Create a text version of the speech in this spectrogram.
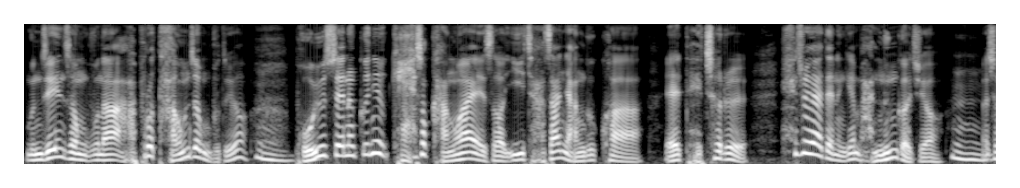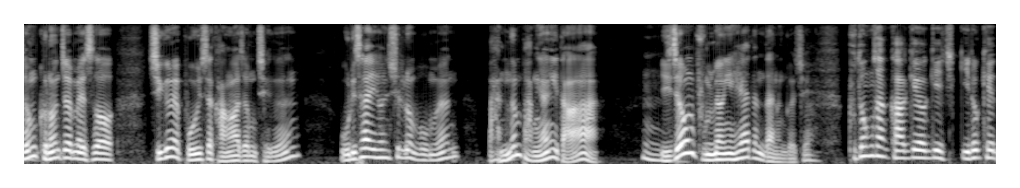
문재인 정부나 앞으로 다음 정부도요. 음. 보유세는 끊임 계속 강화해서 이 자산 양극화에 대처를 해줘야 되는 게 맞는 거죠. 음. 저는 그런 점에서 지금의 보유세 강화 정책은 우리 사회 현실로 보면 맞는 방향이다. 음. 이 점은 분명히 해야 된다는 거죠. 부동산 가격이 이렇게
